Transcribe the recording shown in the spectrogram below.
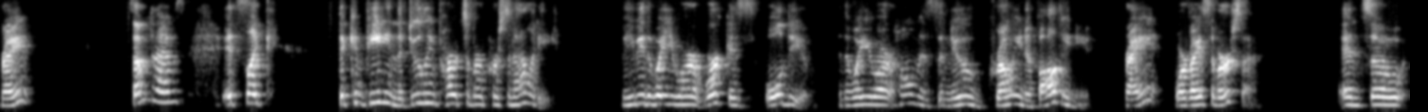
right? Sometimes it's like the competing, the dueling parts of our personality. Maybe the way you are at work is old you, and the way you are at home is the new, growing, evolving you, right? Or vice versa. And so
